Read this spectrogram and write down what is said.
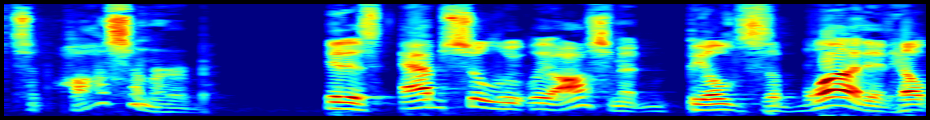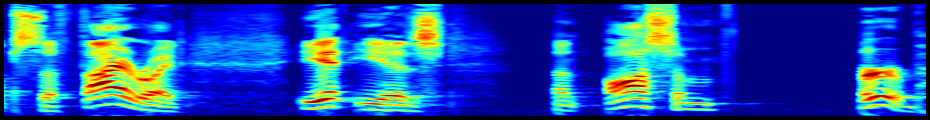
It's an awesome herb. It is absolutely awesome. It builds the blood, it helps the thyroid. It is an awesome herb,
